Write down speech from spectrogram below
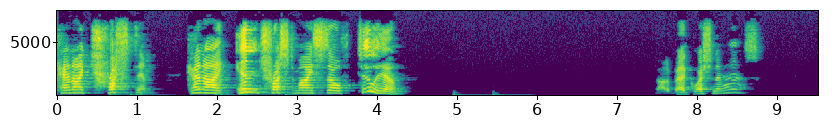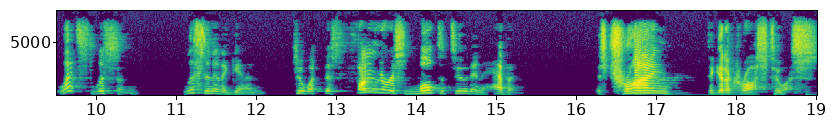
Can I trust him? Can I entrust myself to him? Not a bad question to ask. Let's listen, listen in again to what this thunderous multitude in heaven is trying to get across to us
